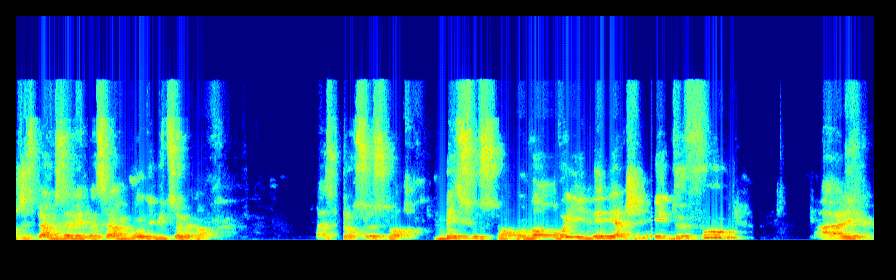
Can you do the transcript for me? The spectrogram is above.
J'espère que vous avez passé un bon début de semaine. Hein. Parce ce soir, mais ce soir, on va envoyer une énergie de fou. Allez.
